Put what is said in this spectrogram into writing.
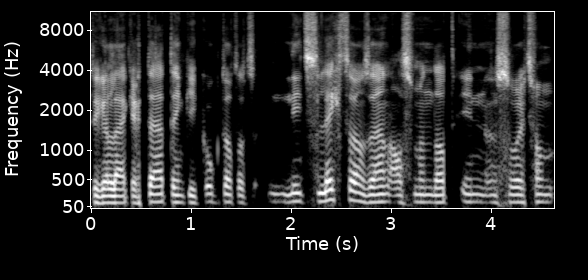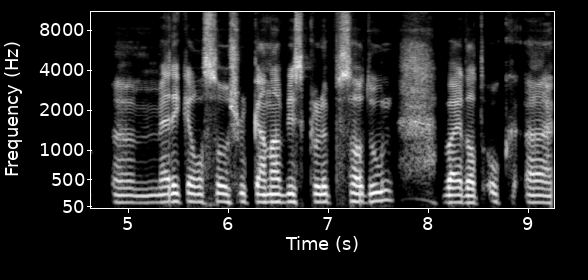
Tegelijkertijd denk ik ook dat het niet slecht zou zijn als men dat in een soort van uh, medical social cannabis club zou doen, waar dat ook uh,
